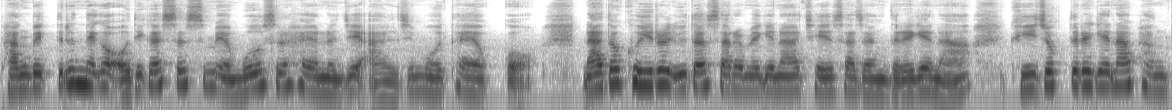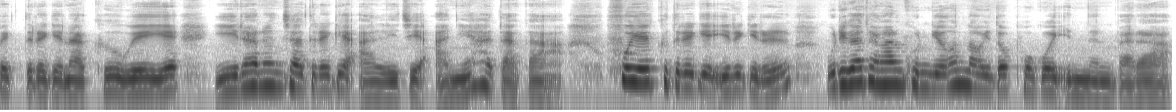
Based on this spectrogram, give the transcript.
방백들은 내가 어디 갔었으며 무엇을 하였는지 알지 못하였고 나도 그 일을 유다 사람에게나 제사장들에게나 귀족들에게나 방백들에게나 그 외에 일하는 자들에게 알리지 아니하다가 후에 그들에게 이르기를 우리가 당한 곤경은 너희도 보고 있는 바라.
